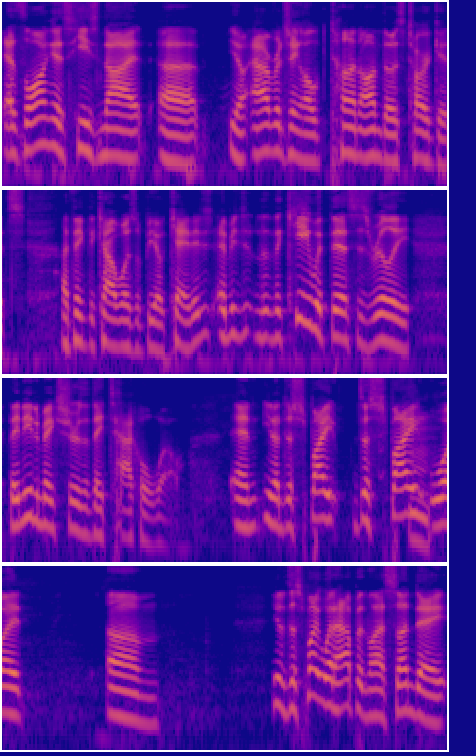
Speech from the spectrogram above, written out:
as long as he's not, uh, you know, averaging a ton on those targets, I think the Cowboys will be okay. They just, I mean, the, the key with this is really they need to make sure that they tackle well, and you know, despite despite mm. what, um, you know, despite what happened last Sunday,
